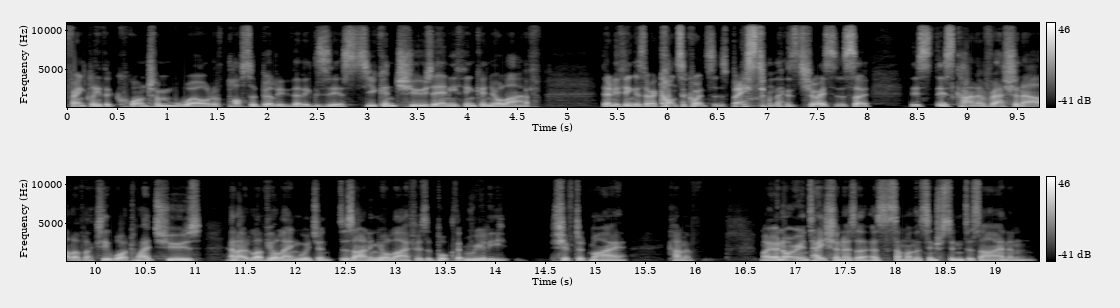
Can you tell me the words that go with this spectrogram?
frankly the quantum world of possibility that exists. You can choose anything in your life. The only thing is there are consequences based on those choices. So this this kind of rationale of like, see, what do I choose? And I love your language and designing your life is a book that really shifted my kind of my own orientation as a, as someone that's interested in design and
